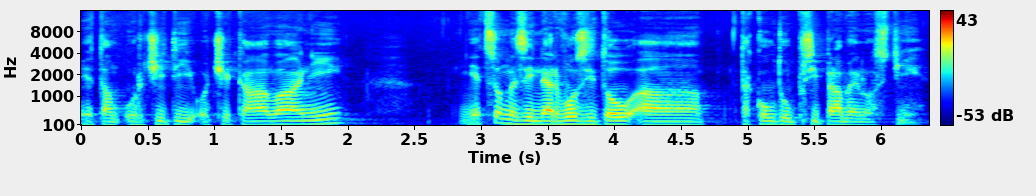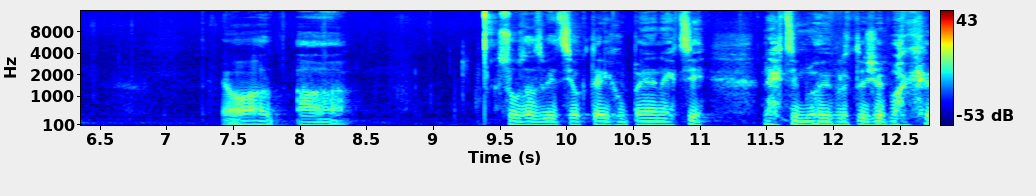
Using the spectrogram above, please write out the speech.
je tam určitý očekávání, něco mezi nervozitou a takovou tou připraveností. Jo, a, a jsou zase věci, o kterých úplně nechci, nechci mluvit, protože pak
